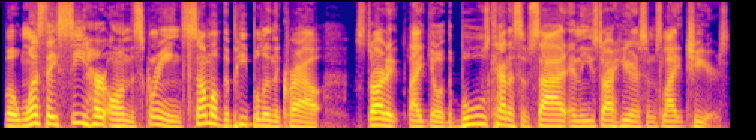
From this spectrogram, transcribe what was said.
But once they see her on the screen, some of the people in the crowd started like, yo, the boos kind of subside, and then you start hearing some slight cheers.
